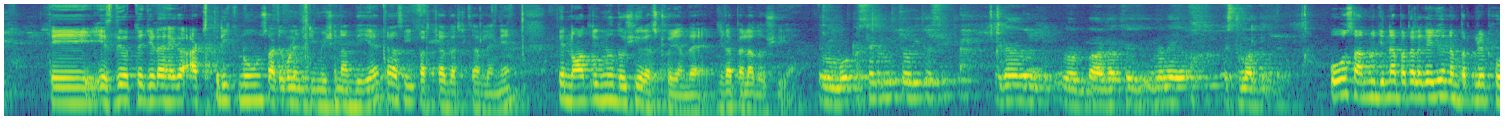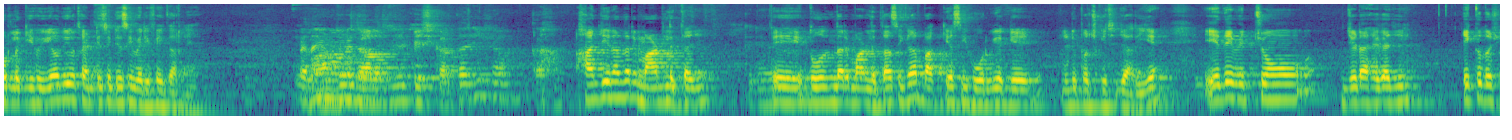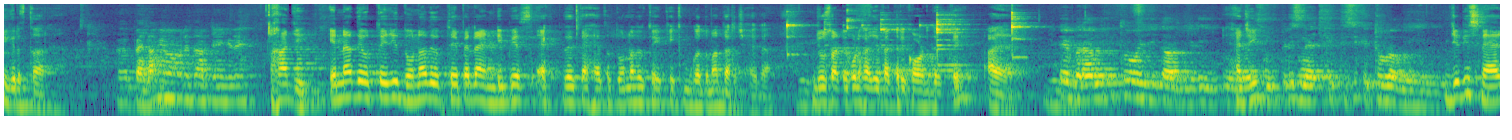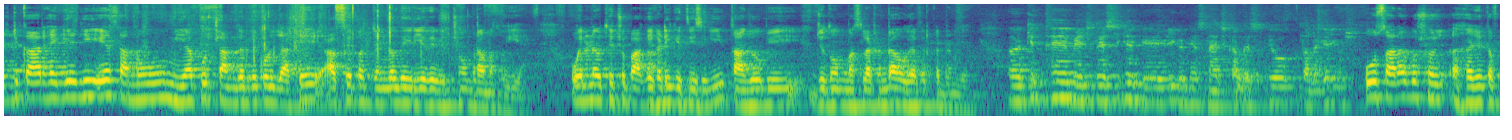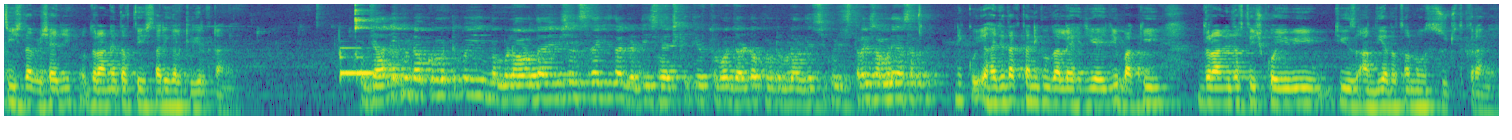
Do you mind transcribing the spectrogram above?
ਤੇ ਇਸ ਦੇ ਉੱਤੇ ਜਿਹੜਾ ਹੈਗਾ 8 ਤਰੀਕ ਨੂੰ ਸਾਡੇ ਕੋਲ ਇੰਟੀਮੇਸ਼ਨ ਆਂਦੀ ਹੈ ਤਾਂ ਅਸੀਂ ਪਰਚਾ ਦਰਜ ਕਰ ਲੈਂਦੇ ਹਾਂ ਤੇ 9 ਤਰੀਕ ਨੂੰ ਦੋਸ਼ੀ ਅਰੈਸਟ ਹੋ ਜਾਂਦਾ ਹੈ ਜਿਹੜਾ ਪਹਿਲਾ ਦੋਸ਼ੀ ਹੈ। ਮੋਟਰਸਾਈਕਲ ਵੀ ਚੋਰੀ ਤੋਂ ਸੀ? ਜਿਹੜਾ ਅ, ਵਾਰਦਾਤ ਇਹਨਾਂ ਨੇ ਇਸਤੇਮਾਲ ਕੀਤਾ। ਉਹ ਸਾਨੂੰ ਜਿੰਨਾ ਪਤਾ ਲੱਗਿਆ ਜੀ ਉਹ ਨੰਬਰ ਪਲੇਟ ਹੋਰ ਲੱਗੀ ਹੋਈ ਹੈ ਉਹਦੀ ਆਥੈਂਟਿਸਿਟੀ ਅਸੀਂ ਵੈਰੀਫਾਈ ਕਰ ਰਹੇ ਹਾਂ। ਪਹਿਲਾਂ ਅਦਾਲਤ ਪੇਸ਼ ਕਰਤਾ ਜੀ ਹਾਂਜੀ ਇਹਨਾਂ ਦਾ ਰਿਮਾਂਡ ਲਿੱਤਾ ਜੀ। ਤੇ 2 ਦਿਨ ਦਾ ਰਿਮਾਂਡ ਲਿੱਤਾ ਸੀਗਾ ਬਾਕੀ ਅਸੀਂ ਹੋਰ ਵੀ ਅੱਗੇ ਜਿਹੜੀ ਪੁੱਛਗਿੱਛ ਜਾਰੀ ਹੈ। ਇਹਦੇ ਵਿੱਚੋਂ ਜਿਹੜਾ ਹੈਗਾ ਜੀ ਇੱਕ ਦੋਸ਼ੀ ਗ੍ਰਿਫਤਾਰ ਹੈ। ਪਹਿਲਾਂ ਵੀ ਮਾਮਲੇ ਦਰਜ ਨੇ ਜਿਹੜੇ? ਹਾਂਜੀ ਇਹਨਾਂ ਦੇ ਉੱਤੇ ਜੀ ਦੋਨਾਂ ਦੇ ਉੱਤੇ ਪਹਿਲਾਂ ਐਨਡੀਪੀਐਸ ਐਕਟ ਦੇ ਤਹਿਤ ਦੋਨਾਂ ਦੇ ਉੱਤੇ ਇੱਕ ਇੱਕ ਮੁਕੱਦਮਾ ਦਰਜ ਹੈਗਾ ਜੋ। ਸਾਡੇ ਕੋਲ ਹਜੇ ਤੱਕ ਰਿਕਾਰਡ ਦੇ ਉੱਤੇ ਆਇਆ ਹੈ। ਇਹ ਬਰਾਮਦ ਕਿੱਥੋਂ ਹੋਈ ਜੀ ਕਾਰ ਜਿਹੜੀ? ਹਾਂਜੀ। ਜਿਹੜੀ ਸਨੈਚ ਕੀਤੀ ਸੀ ਕਿੱਥੋਂ ਬਰਾਮਦ ਜਿਹੜੀ ਸਨੈਚਡ ਕਾਰ ਹੈਗੀ ਹੈ ਜੀ ਇਹ ਸਾਨੂੰ ਮੀਆਂਪੁਰ ਚਾਂਗਰ ਦੇ ਕੋਲ ਜਾ ਕੇ ਆਸੇ-ਪਾਸੇ ਜੰਗਲ ਦੇ ਏਰੀਆ ਦੇ ਵਿੱਚੋਂ ਬਰਾਮਦ ਹੋਈ ਹੈ। ਉਹ ਇਹਨਾਂ ਨੇ ਉੱਥੇ ਛੁਪਾ ਕੇ ਖੜੀ ਕੀਤੀ ਸੀਗੀ ਤਾਂ ਜੋ ਵੀ ਜਦੋਂ ਮਸਲਾ ਠੰਡਾ ਹੋ ਗਿਆ ਫਿਰ ਕੱਢਣਗੇ। ਕਿੱਥੇ ਵੇਚਦੇ ਸੀਗੇ ਅੱਗੇ ਜਿਹੜੀ ਗੱਡੀਆਂ ਸਨੈਚ ਕਰਦੇ ਸੀਗੇ ਉਹ ਪਤਾ ਲੱਗਿਆ ਜੀ ਕੁਝ ਉਹ ਸਾਰਾ ਕੁਝ ਹਜੇ ਤਫਤੀਸ਼ ਦਾ ਵਿਸ਼ਾ ਜੀ ਉਹ ਦੌਰਾਨੇ ਤਫਤੀਸ਼ ਸਾਰੀ ਗੱਲ ਕਲੀਅਰ ਕਰਾਂਗੇ। ਜਾਲੀ ਕੋਈ ਡਾਕੂਮੈਂਟ ਕੋਈ ਬਣਾਉਣ ਦਾ ਇਹ ਵੀ ਸਿਲਸਿਲਾ ਕਿ ਜਿੱਦਾਂ ਗੱਡੀ ਸਨੈਚ ਕੀਤੀ ਉਸ ਤੋਂ ਬਾਅਦ ਜਦ ਡਾਕੂਮੈਂਟ ਬਣਾਉਂਦੇ ਸੀ ਕੁਝ ਇਸ ਤਰ੍ਹਾਂ ਵੀ ਸਾਹਮਣੇ ਆ ਸਕਦਾ? ਨਹੀਂ ਕੋਈ ਹਜੇ ਤੱਕ ਤਾਂ ਨਹੀਂ ਕੋਈ ਗੱਲ ਇਹੋ ਜਿਹੀ ਆਈ ਜੀ ਬਾਕੀ ਦੌਰਾਨੇ ਤਫਤੀਸ਼ ਕੋਈ ਵੀ ਚੀਜ਼ ਆਂਦੀ ਹੈ ਤਾਂ ਤੁਹਾਨੂੰ ਅਸੀਂ ਸੂਚਿਤ ਕਰਾਂਗੇ।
